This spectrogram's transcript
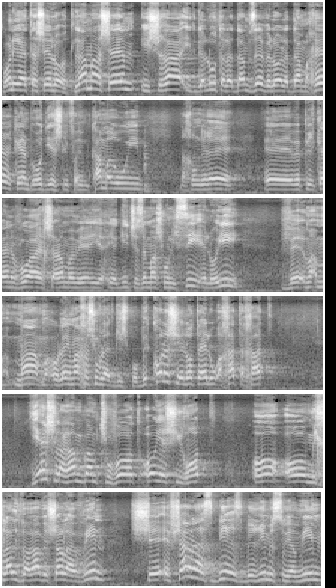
בואו נראה את השאלות. למה השם אישרה התגלות על אדם זה ולא על אדם אחר? כן, ועוד יש לפעמים כמה ראויים. אנחנו נראה אה, בפרקי הנבואה איך שהרמב"ם יגיד שזה משהו ניסי, אלוהי. ומה מה, אולי מה חשוב להדגיש פה? בכל השאלות האלו, אחת אחת, יש לרמב"ם תשובות או ישירות או, או מכלל דבריו אפשר להבין שאפשר להסביר הסברים מסוימים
